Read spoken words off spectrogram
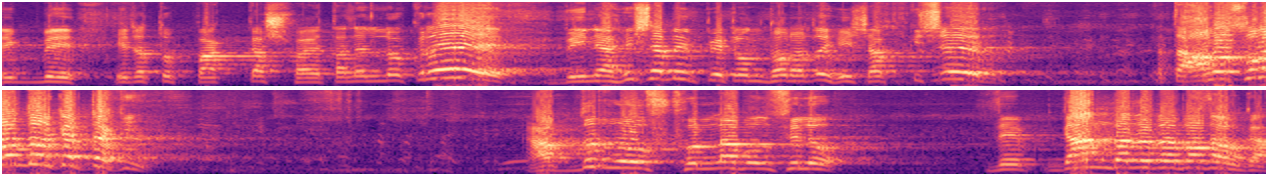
দেখবে, এটা তো পাক্কা শয়তানের লোক রে। বিনা হিসাবে পেটন ধরা তো হিসাব কিসের? তা আলোচনার দরকারটা কি? আব্দুর রৌফ খুল্লা বলছিল যে, গান বাজাবে বাজাও গা।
